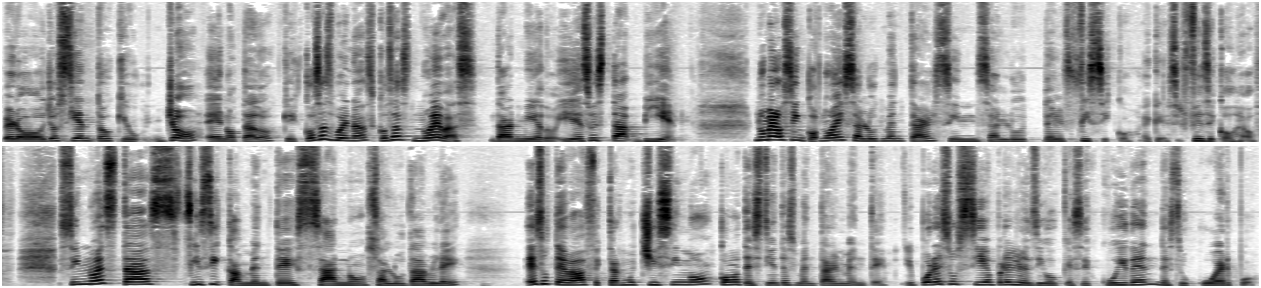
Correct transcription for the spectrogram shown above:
Pero yo siento que yo he notado que cosas buenas, cosas nuevas dan miedo y eso está bien. Número 5. No hay salud mental sin salud del físico, hay que decir physical health. Si no estás físicamente sano, saludable, eso te va a afectar muchísimo cómo te sientes mentalmente. Y por eso siempre les digo que se cuiden de su cuerpo.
